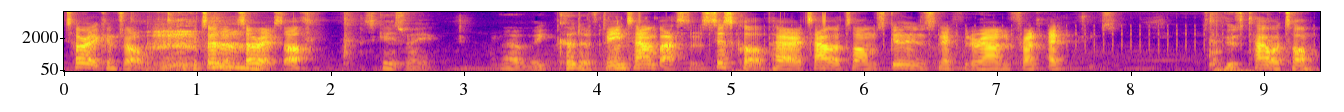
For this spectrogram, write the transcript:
Turret control. You can turn the turrets off. Excuse me. Well, we could have. Bean. Town bastards. Just caught a pair of Tower Toms goons sniffing around the front entrance. Who's Tower Tom?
